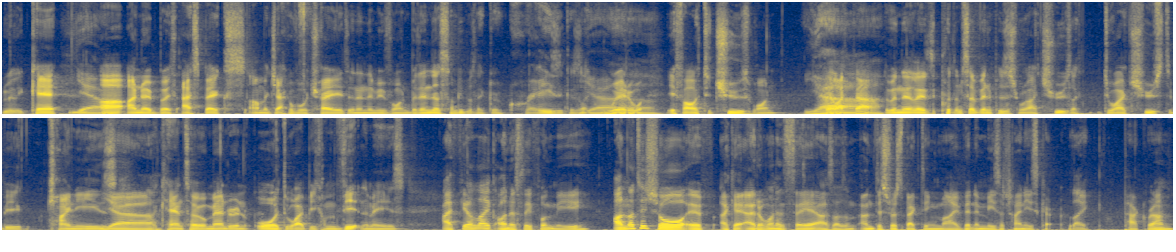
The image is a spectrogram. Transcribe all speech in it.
really care. Yeah. Uh, I know both aspects. I'm a jack of all trades, and then they move on. But then there's some people that go crazy because like, where do I? If I were to choose one, yeah. they're like that. When they like, put themselves in a position where I choose, like, do I choose to be Chinese, Yeah. Canto or Mandarin, or do I become Vietnamese? I feel like honestly for me, I'm not too sure if okay. I don't want to say it as, as I'm, I'm disrespecting my Vietnamese or Chinese like background,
